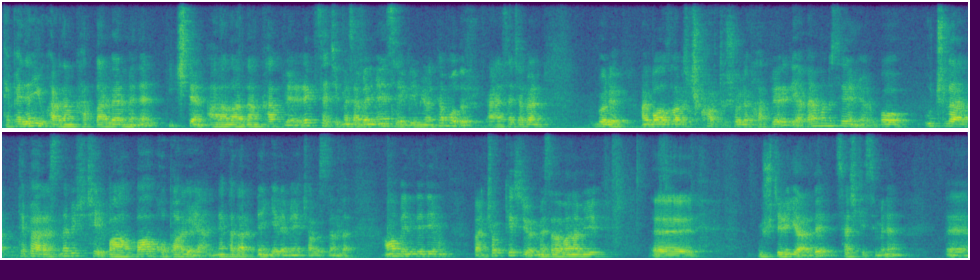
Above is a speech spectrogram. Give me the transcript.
tepeden yukarıdan katlar vermeden içten aralardan kat vererek saçı mesela benim en sevdiğim yöntem odur. Yani saça ben böyle hani bazıları çıkartır şöyle kat verir ya ben bunu sevmiyorum. O uçla tepe arasında bir şey bağ, bağ koparıyor yani ne kadar dengelemeye çalışsan da. Ama benim dediğim ben çok kesiyorum. Mesela bana bir e, müşteri geldi saç kesimine. E,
